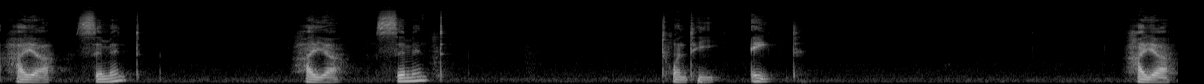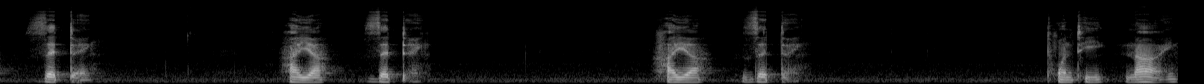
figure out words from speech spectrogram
Haya Siment, Haya Siment, 28. Haya Zetting, Haya Zetting, Haya Zetting, 29.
